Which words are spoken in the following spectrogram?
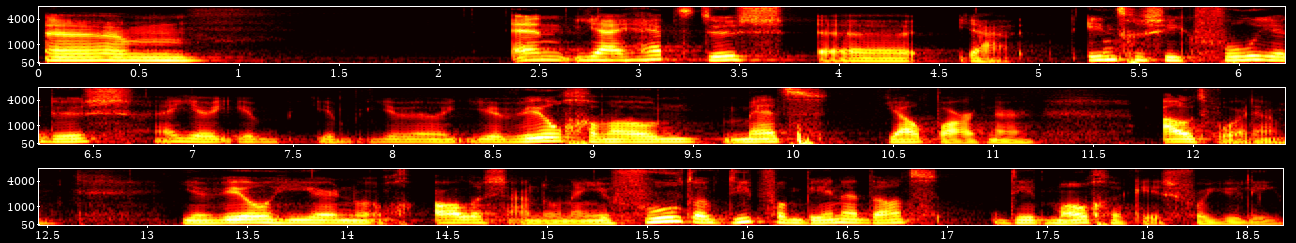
Um, en jij hebt dus, uh, ja, intrinsiek voel je dus, hè, je, je, je, je, je wil gewoon met jouw partner oud worden. Je wil hier nog alles aan doen. En je voelt ook diep van binnen dat dit mogelijk is voor jullie.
